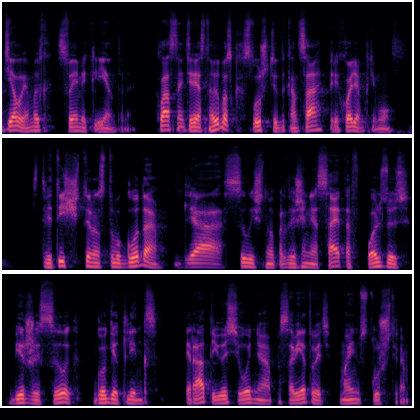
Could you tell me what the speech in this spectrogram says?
делаем их своими клиентами. Классный, интересный выпуск, слушайте до конца, переходим к нему. С 2014 года для ссылочного продвижения сайтов пользуюсь биржей ссылок GoGetLinks и рад ее сегодня посоветовать моим слушателям.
